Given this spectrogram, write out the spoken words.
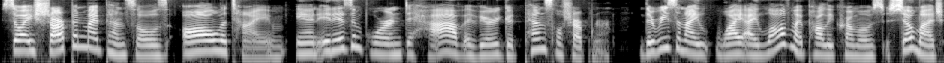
So I sharpen my pencils all the time. And it is important to have a very good pencil sharpener. The reason I why I love my polychromos so much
